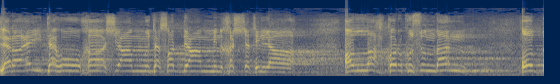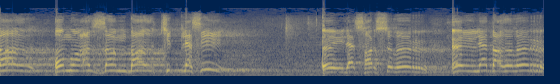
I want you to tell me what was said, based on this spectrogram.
لَرَأَيْتَهُ خَاشِعًا مُتَصَدِّعًا مِنْ خَشَّةِ اللّٰهِ Allah korkusundan o dağ, o muazzam dağ kitlesi öyle sarsılır, öyle dağılır,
